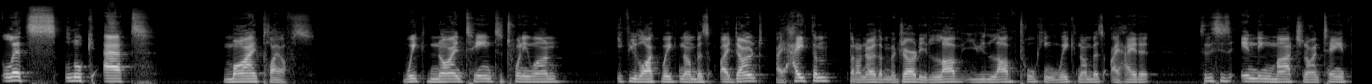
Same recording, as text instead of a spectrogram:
let's look at my playoffs. Week 19 to 21. If you like week numbers, I don't. I hate them, but I know the majority love you love talking week numbers. I hate it. So this is ending March 19th,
